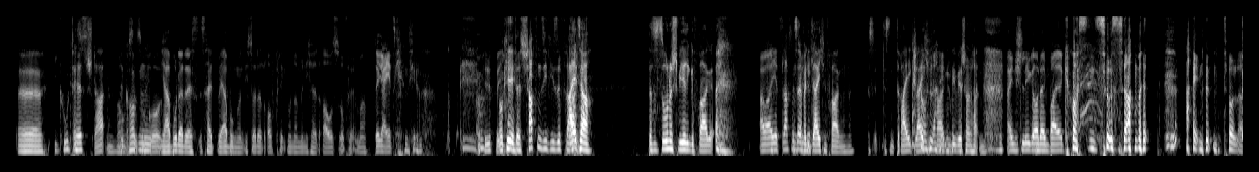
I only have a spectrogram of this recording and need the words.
Äh, Test IQ-Test. starten. Warum ist das so groß? Ja, Bruder, das ist halt Werbung und ich soll da draufklicken und dann bin ich halt raus, so für immer. Digga, jetzt kennt ihr. Hilfe. Okay. Das schaffen Sie diese Frage. Alter! Das ist so eine schwierige Frage. Aber jetzt lass Das uns sind einfach die gleichen Fragen. Ne? Das, sind- das sind drei gleiche Oh. Fragen, die wir schon hatten. ein Schläger und ein Ball kosten zusammen einen Dollar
